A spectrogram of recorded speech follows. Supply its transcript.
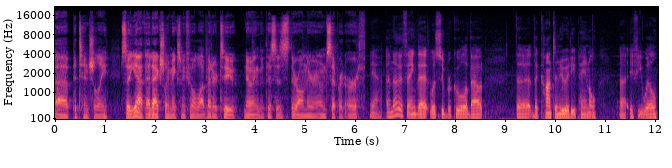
Uh, potentially. So yeah, that actually makes me feel a lot better too, knowing that this is they're on their own separate Earth. Yeah. Another thing that was super cool about the the continuity panel, uh, if you will,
